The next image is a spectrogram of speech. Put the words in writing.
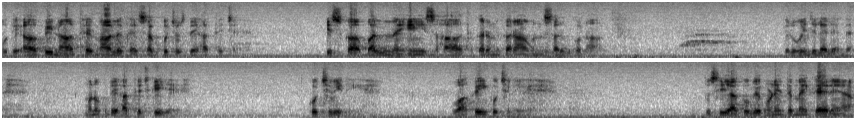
ਉਤੇ ਆਪ ਹੀ ਨਾਥ ਹੈ ਮਾਲਕ ਹੈ, ਸਭ ਕੁਝ ਉਸਦੇ ਹੱਥ 'ਚ ਹੈ। ਇਸ ਕਾ ਬਲ ਨਹੀਂ, ਇਸ ਹਾਥ ਕਰਨ ਕਰਾਵਨ, ਸਰਬ ਕੋ ਨਾਥ। ਫਿਰ ਉਹ ਇੰਜ ਲੈ ਲੈਂਦਾ ਹੈ, ਮਨੁੱਖ ਦੇ ਹੱਥ 'ਚ ਕੀ ਹੈ? ਕੁਝ ਵੀ ਨਹੀਂ ਹੈ, ਵਾਕਈ ਕੁਝ ਨਹੀਂ ਹੈ। ਤੁਸੀਂ ਆਖੋਗੇ, ਹੁਣੇ ਤੇ ਮੈਂ ਕਹਿ ਰਿਹਾ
